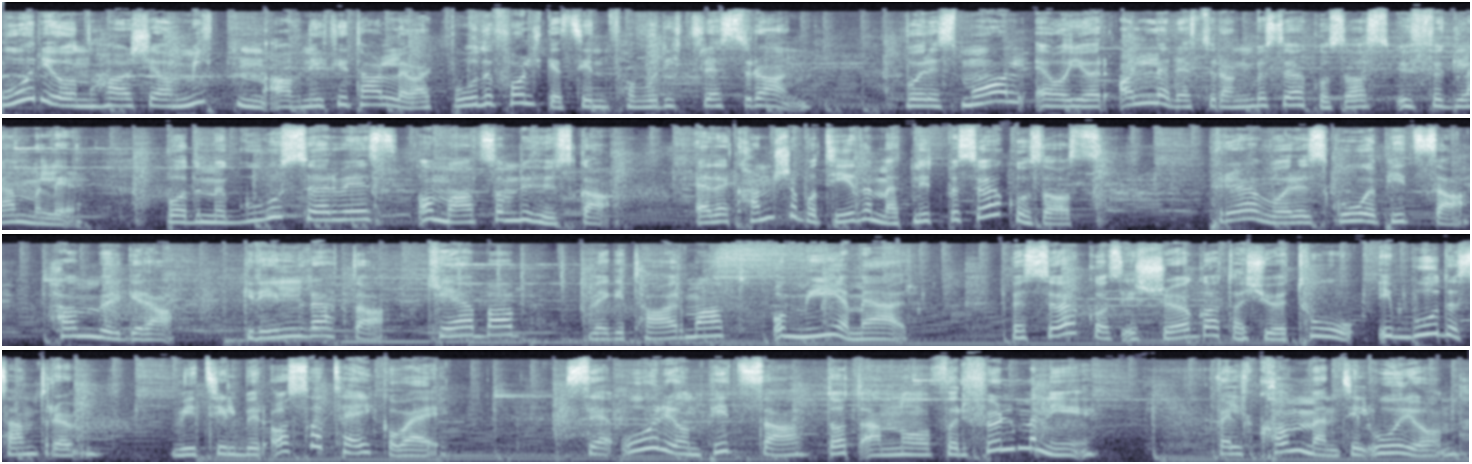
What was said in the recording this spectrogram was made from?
Orion har siden midten av 90-tallet vært Bodø-folket sin favorittrestaurant. Vårt mål er å gjøre alle restaurantbesøk hos oss uforglemmelig, både med god service og mat som du husker. Er det kanskje på tide med et nytt besøk hos oss? Prøv våre gode pizza, hamburgere, grillretter, kebab, vegetarmat og mye mer. Besøk oss i Sjøgata 22 i Bodø sentrum. Vi tilbyr også takeaway. Se orionpizza.no for full meny. Velkommen til Orion.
